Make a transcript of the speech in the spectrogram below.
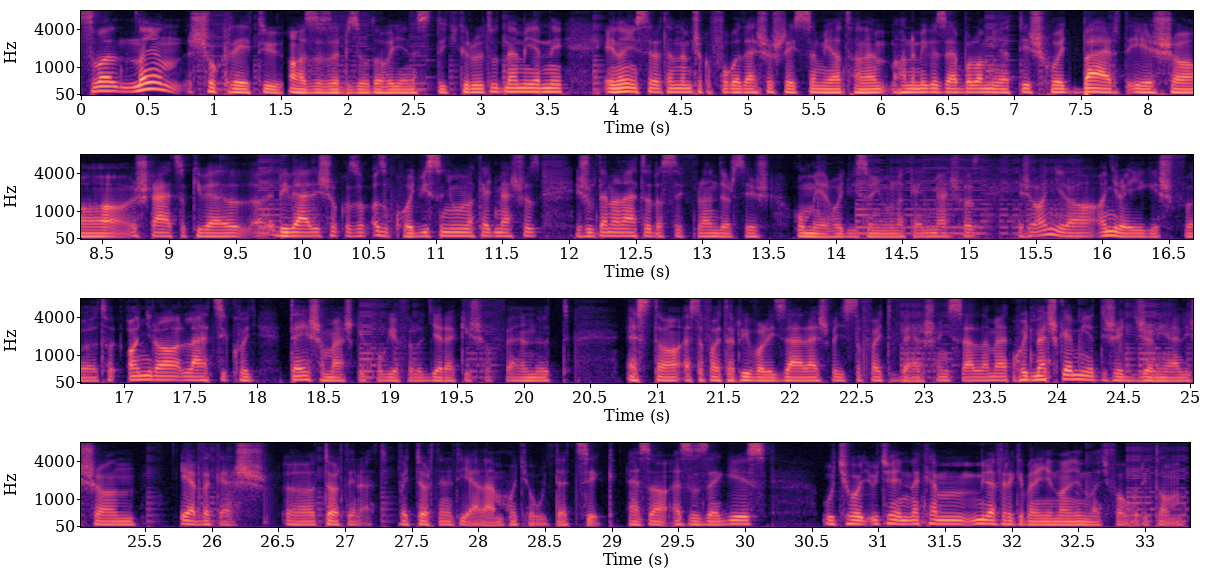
Szóval nagyon sokrétű az az epizód, hogy én ezt így körül tudnám írni. Én nagyon szeretem nem csak a fogadásos része miatt, hanem, hanem igazából amiatt is, hogy Bart és a srác, akivel a riválisok, azok, azok hogy viszonyulnak egymáshoz, és utána látod azt, hogy Flanders és Homer hogy viszonyulnak egymáshoz, és annyira, annyira ég és föld, hogy annyira látszik, hogy teljesen másképp fogja fel a gyerek is a felnőtt ezt a, ezt a fajta rivalizálást, vagy ezt a fajta versenyszellemet, hogy már csak emiatt is egy zseniálisan érdekes uh, történet, vagy történeti elem, hogyha úgy tetszik ez, a, ez az egész. Úgyhogy, úgyhogy nekem mindenféleképpen egy nagyon nagy favoritom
